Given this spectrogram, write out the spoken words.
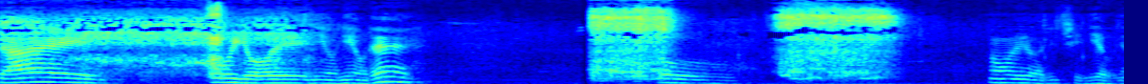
Đây. Ôi rồi nhiều nhiều đấy ô ôi rồi chỉ nhiều nhỉ.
